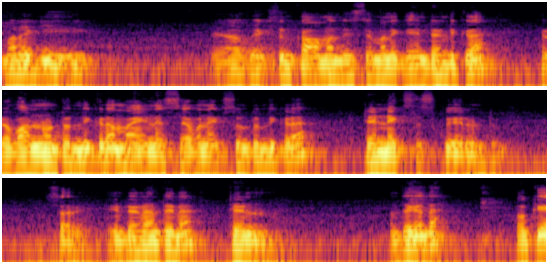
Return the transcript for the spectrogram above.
మనకి ఏ ఆఫ్ ఎక్స్ని కామన్ తీస్తే మనకి ఏంటంటే ఇక్కడ ఇక్కడ వన్ ఉంటుంది ఇక్కడ మైనస్ సెవెన్ ఎక్స్ ఉంటుంది ఇక్కడ టెన్ ఎక్స్ స్క్వేర్ ఉంటుంది సారీ ఏంటంటే అంతేనా టెన్ అంతే కదా okay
